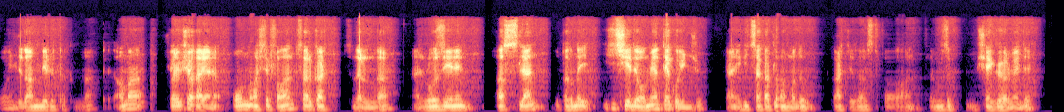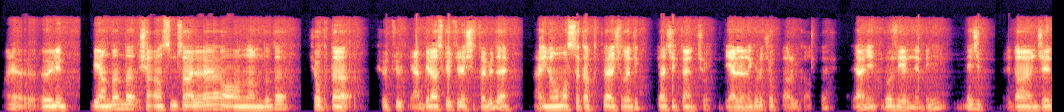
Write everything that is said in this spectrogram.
oyuncudan biri takımda. Ama şöyle bir şey var yani 10 maçtır falan sarı kart sınırında. Yani Rozier'in aslen bu takımda hiç yedi olmayan tek oyuncu. Yani hiç sakatlanmadı. Kart cezası falan kırmızı bir şey görmedi. Hani öyle bir yandan da şansımız hala o anlamda da çok da kötü yani biraz kötüleşti tabii de yani inanılmaz sakatlıklar yaşadık. Gerçekten çok, diğerlerine göre çok dar bir kalktı. Yani Rozier'in nedeni Necip. Daha önce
